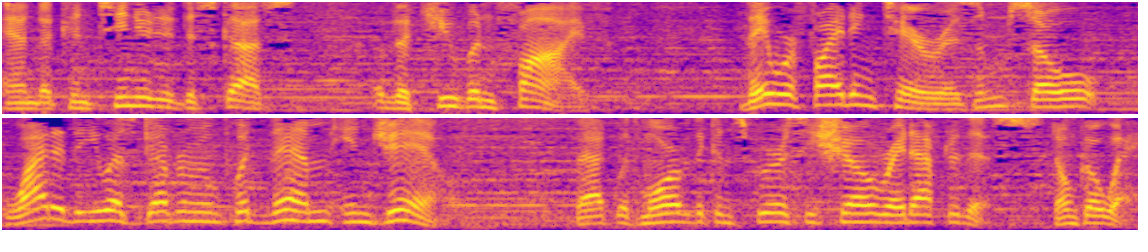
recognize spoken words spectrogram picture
and uh, continue to discuss the Cuban Five. They were fighting terrorism, so why did the U.S. government put them in jail? Back with more of the Conspiracy Show right after this. Don't go away.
